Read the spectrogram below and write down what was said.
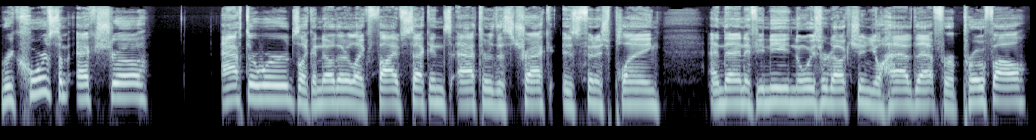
record some extra afterwards, like another like five seconds after this track is finished playing. And then if you need noise reduction, you'll have that for a profile.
